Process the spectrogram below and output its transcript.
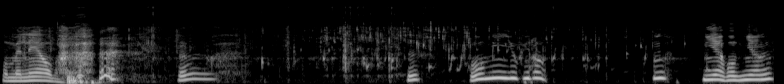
บ่แมนแนวบ่เออโอ้มีอยู่พี่น้องเงียผมเงียเลย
